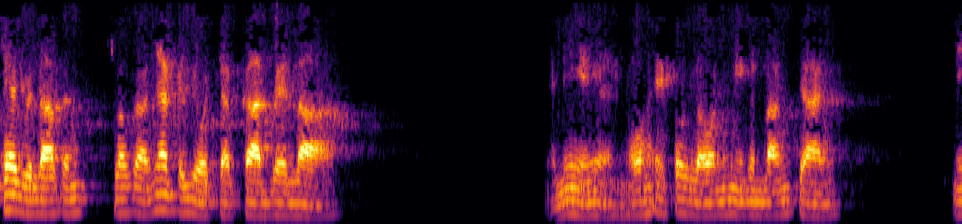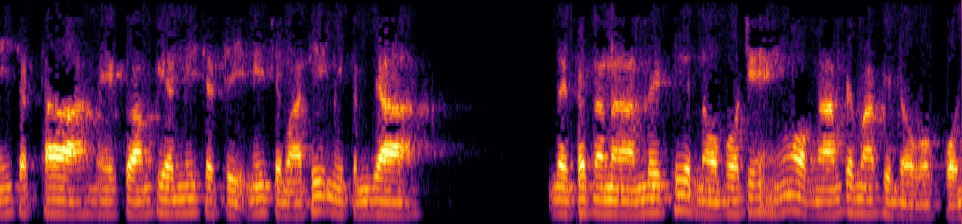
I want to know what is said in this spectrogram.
ใช้เวลาเป็น เราก็ได้ประโยชน์จากการเวลาอันนี้เราให้พวกเรานี่มีกำลังใจ มีศรัทธา มีความเพียร มีสติ มีสมาธิ มีปัญญาได้พัฒนาได้พืชโนโพธิงอกงามขึ้นมาเป็นดอกผล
